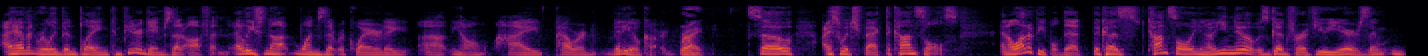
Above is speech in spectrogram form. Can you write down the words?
I haven't really been playing computer games that often, at least not ones that required a, uh, you know, high powered video card. Right. So I switched back to consoles. And a lot of people did because console, you know, you knew it was good for a few years. Then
